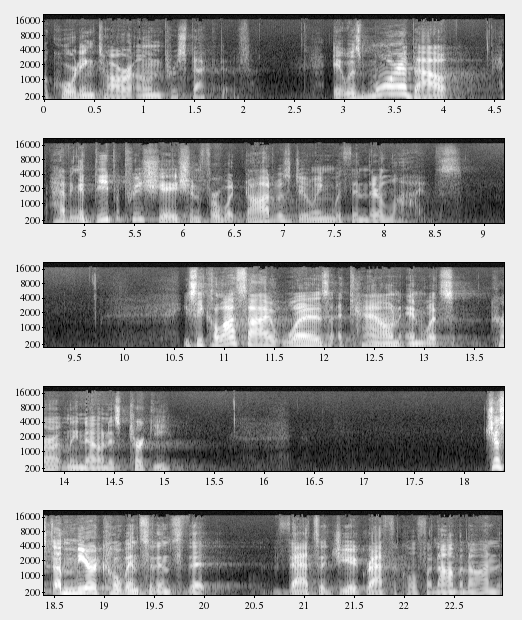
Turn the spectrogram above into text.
according to our own perspective. It was more about having a deep appreciation for what God was doing within their lives. You see, Colossae was a town in what's currently known as Turkey. Just a mere coincidence that that's a geographical phenomenon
